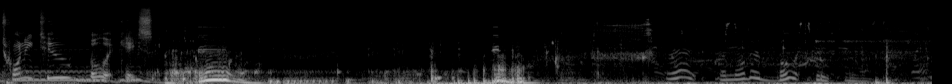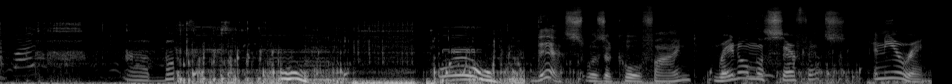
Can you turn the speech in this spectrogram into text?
22 bullet casing. Another bullet casing. Uh, This was a cool find, right on the surface. An earring.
